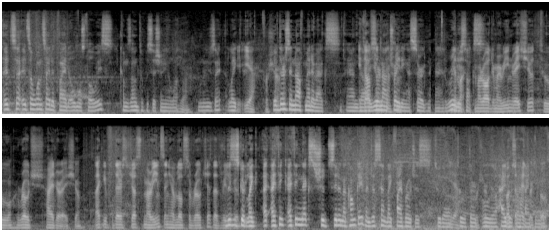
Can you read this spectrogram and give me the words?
it's a, it's a one-sided fight almost always. Comes down to positioning a lot. Yeah. Wouldn't you say? Like, yeah, for sure. if there's enough medivacs and uh, you're not trading a Zerg, then it really ma- sucks. Marauder Marine ratio to Roach Hydra ratio. Like if there's just Marines and you have lots of Roaches, that's really this good. is good. Like, I, I think I think next should sit in a concave and just send like five roaches to the Yeah, to the third. sure. Oh, the hydras the are Hydra tanking. exposed,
